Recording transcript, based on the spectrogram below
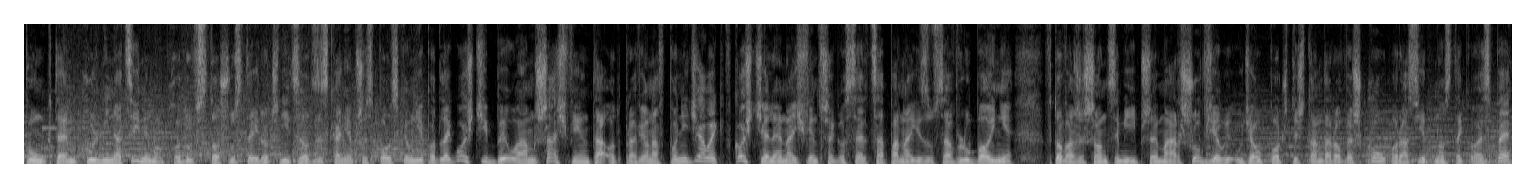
Punktem kulminacyjnym obchodów 106. rocznicy odzyskania przez Polskę niepodległości była msza święta odprawiona w poniedziałek w kościele Najświętszego Serca Pana Jezusa w Lubojnie. W towarzyszącym jej przemarszu wzięły udział poczty sztandarowe szkół oraz jednostek OSP,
